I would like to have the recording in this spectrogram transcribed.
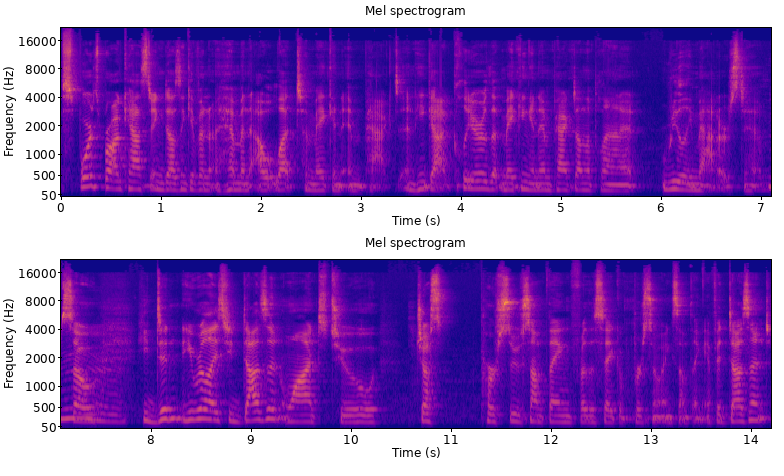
sports broadcasting doesn't give him an outlet to make an impact and he got clear that making an impact on the planet really matters to him. So hmm. he didn't he realized he doesn't want to just pursue something for the sake of pursuing something. If it doesn't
